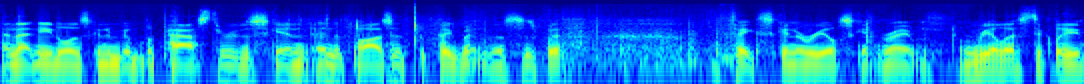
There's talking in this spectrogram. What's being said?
and that needle is going to be able to pass through the skin and deposit the pigment. This is with fake skin or real skin, right? Realistically,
